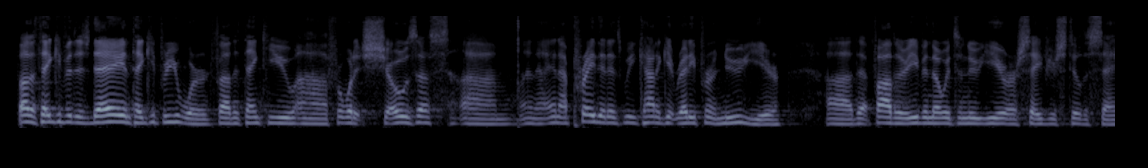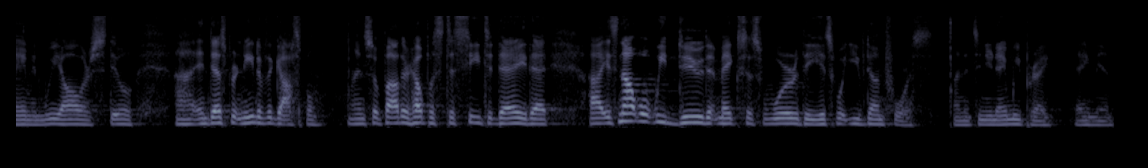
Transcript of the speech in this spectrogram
Father, thank you for this day and thank you for your word. Father, thank you uh, for what it shows us. Um, and, and, I pray that as we kind of get ready for a new year, uh, that Father, even though it's a new year, our Savior's still the same and we all are still uh, in desperate need of the gospel. And so, Father, help us to see today that uh, it's not what we do that makes us worthy, it's what you've done for us. And it's in your name we pray. Amen.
